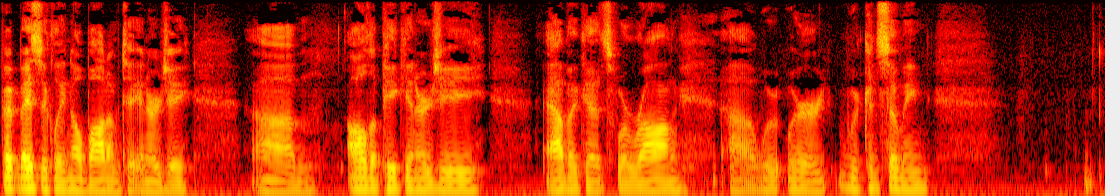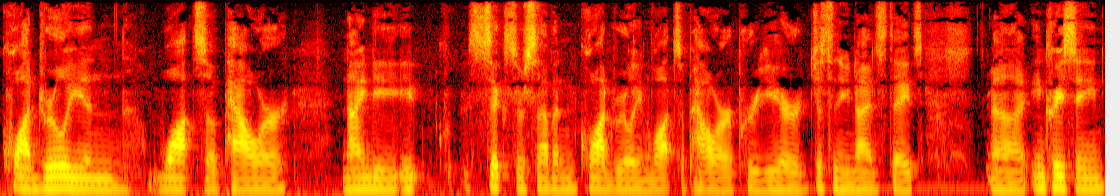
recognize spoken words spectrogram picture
basically no bottom to energy. Um, all the peak energy advocates were wrong. Uh, we're, we're, we're consuming quadrillion watts of power, 96 or 7 quadrillion watts of power per year just in the United States, uh, increasing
